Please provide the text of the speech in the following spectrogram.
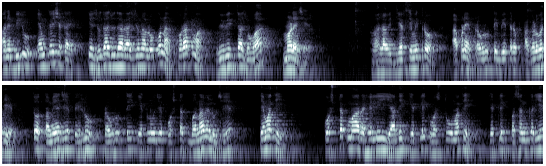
અને બીજું એમ કહી શકાય કે જુદા જુદા રાજ્યોના લોકોના ખોરાકમાં વિવિધતા જોવા મળે છે. વહાલા વિદ્યાર્થી મિત્રો, આપણે પ્રવૃત્તિ બે તરફ આગળ વધીએ. તો તમે જે પહેલું પ્રવૃત્તિ એકનું જે કોષ્ટક બનાવેલું છે, તેમાંથી કોષ્ટકમાં રહેલી યાદી કેટલીક વસ્તુઓમાંથી કેટલીક પસંદ કરીએ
